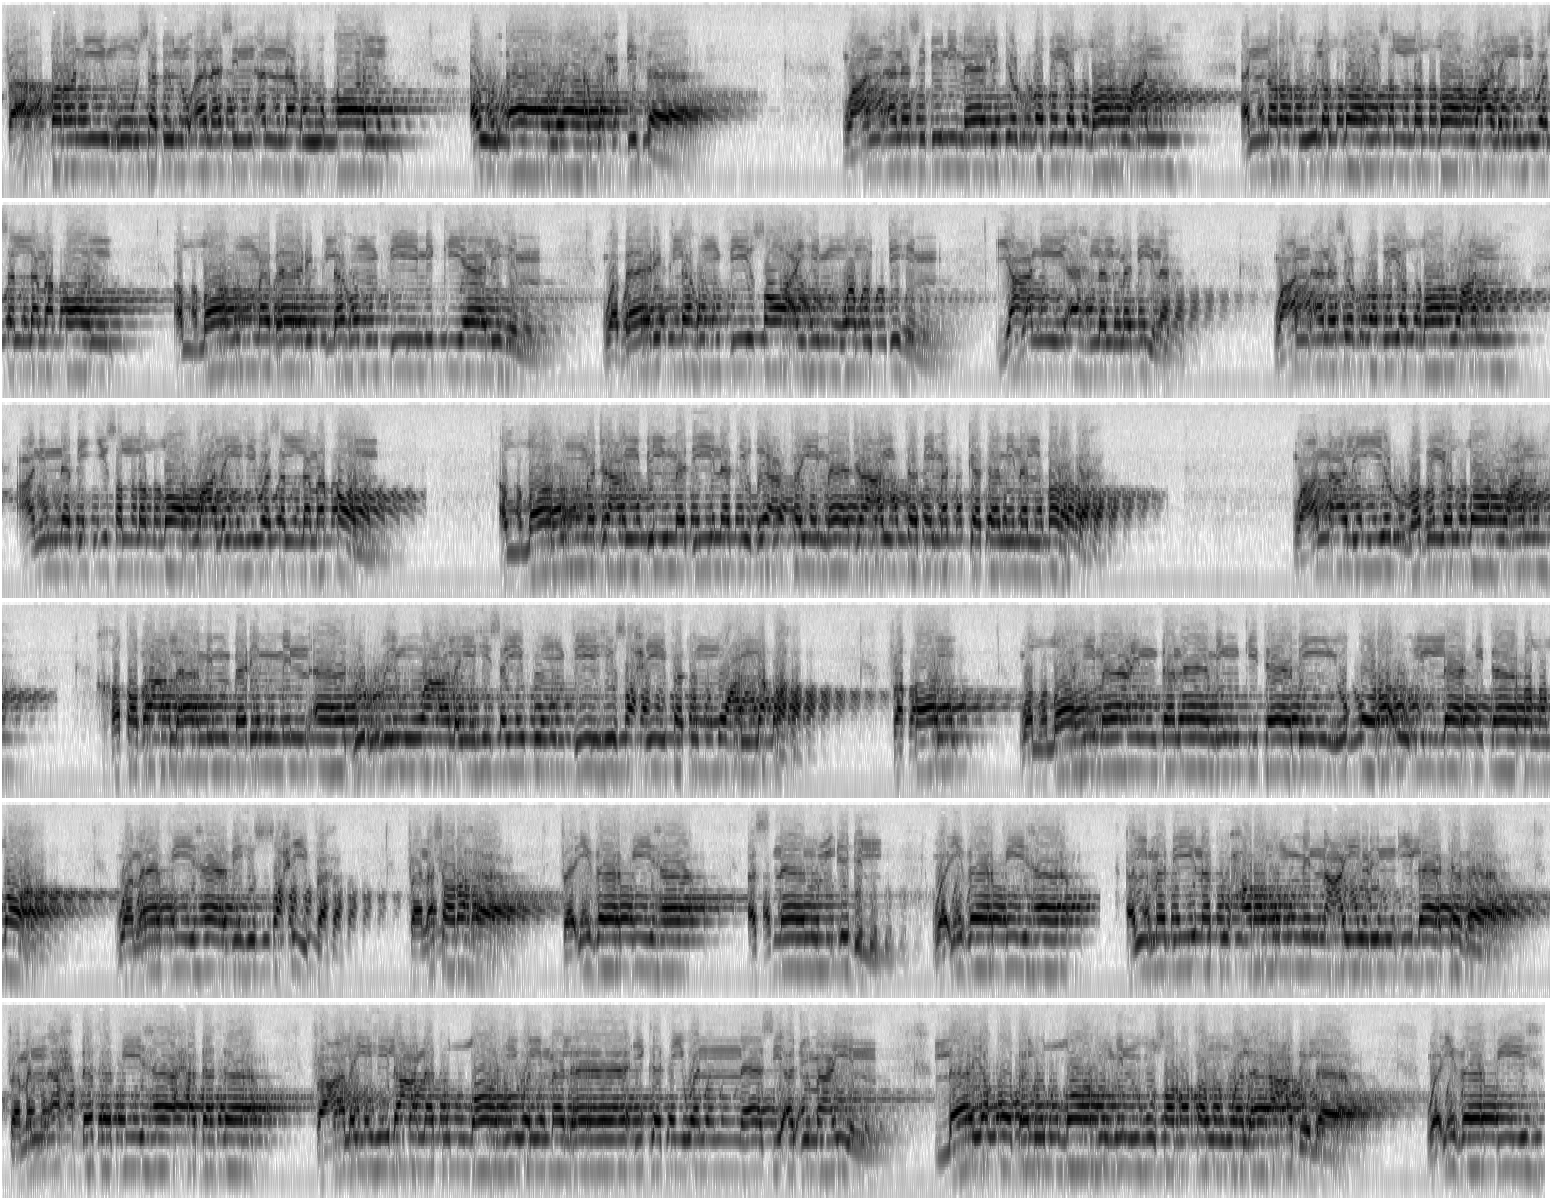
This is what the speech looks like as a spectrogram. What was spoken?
فأخبرني موسى بن أنس أنه قال أو آوى محدثا. وعن أنس بن مالك رضي الله عنه أن رسول الله صلى الله عليه وسلم قال اللهم بارك لهم في مكيالهم وبارك لهم في صاعهم ومدهم يعني أهل المدينة. وعن أنس رضي الله عنه عن النبي صلى الله عليه وسلم قال اللهم اجعل بالمدينة ضعفي ما جعلت بمكة من البركة. وعن علي رضي الله عنه خطب على منبر من آجر وعليه سيف فيه صحيفة معلقة فقال والله ما عندنا من كتاب يقرأ إلا كتاب الله وما في هذه الصحيفة فنشرها فإذا فيها أسنان الإبل وإذا فيها المدينة حرم من عير إلى كذا فمن أحدث فيها حدثا فعليه لعنة الله والملائكة والناس أجمعين. لا يقبل الله منه صرفا ولا عدلا. وإذا فيه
